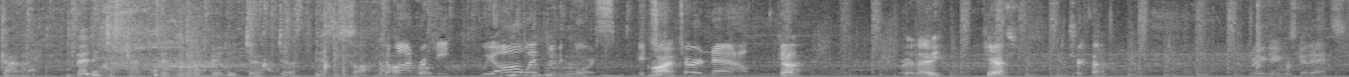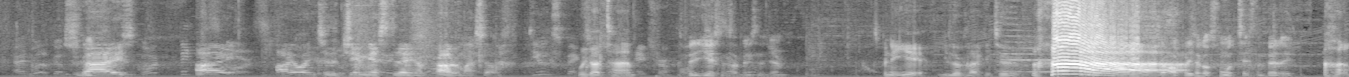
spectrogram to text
got it. Billy just got it. Billy just just is a soft Come on, rookie. We all went through the course. It's Right. your turn now. Go. Billy, Yes. check that. Greetings, cadets, and welcome to Guys, Sport I I went to the gym yesterday and I'm proud of myself. Do you expect We got time. It's been a year since I've been to the gym. It's been a year. You look like it too. Shut up, at least I got smaller tits than Billy. Uh-huh.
